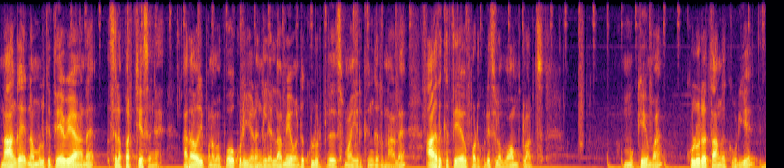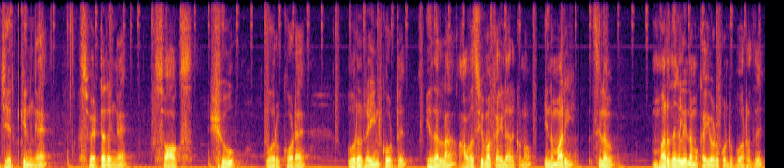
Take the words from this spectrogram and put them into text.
நாங்கள் நம்மளுக்கு தேவையான சில பர்ச்சேஸுங்க அதாவது இப்போ நம்ம போகக்கூடிய இடங்கள் எல்லாமே வந்து குளிர் பிரதேசமாக இருக்குங்கிறதுனால அதுக்கு தேவைப்படக்கூடிய சில வார்ம் கிளாத்ஸ் முக்கியமாக குளிரை தாங்கக்கூடிய ஜெர்க்கின்ங்க ஸ்வெட்டருங்க சாக்ஸ் ஷூ ஒரு கொடை ஒரு ரெயின் கோட்டு இதெல்லாம் அவசியமாக கையில் இருக்கணும். இந்த மாதிரி சில மருந்துகளையும் நம்ம கையோடு கொண்டு போகிறது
